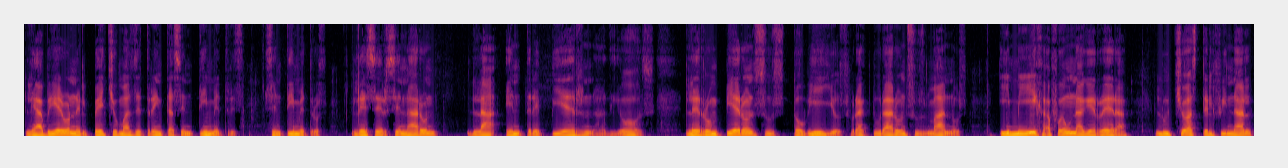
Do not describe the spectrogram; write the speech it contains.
le abrieron el pecho más de 30 centímetros, centímetros. Le cercenaron la entrepierna, Dios, le rompieron sus tobillos, fracturaron sus manos, y mi hija fue una guerrera, luchó hasta el final,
